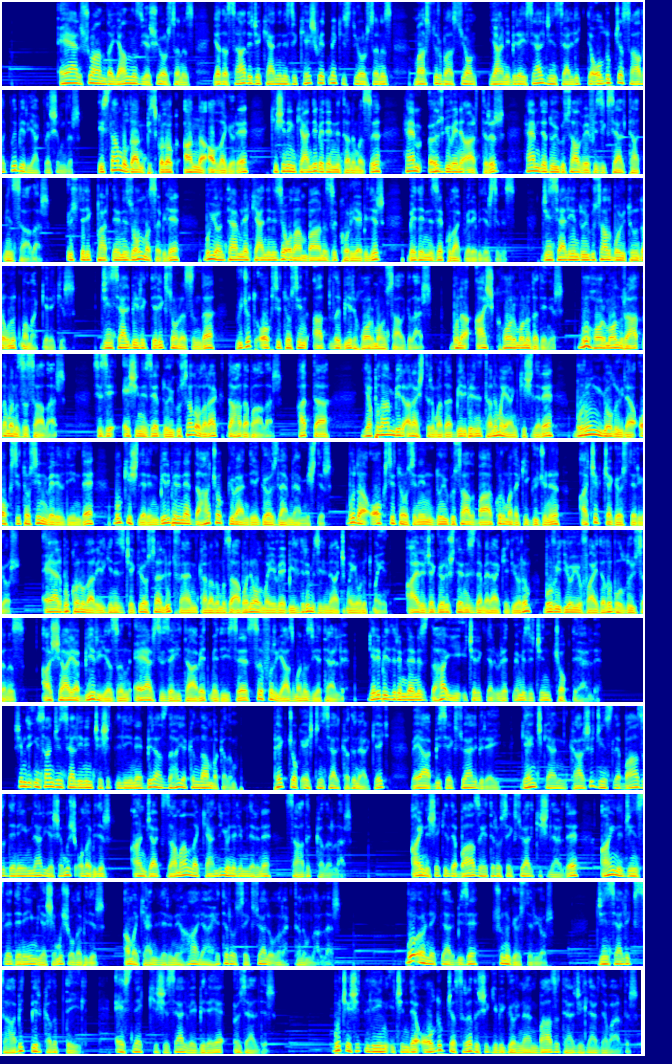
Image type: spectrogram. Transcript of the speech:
Eğer şu anda yalnız yaşıyorsanız ya da sadece kendinizi keşfetmek istiyorsanız mastürbasyon yani bireysel cinsellik de oldukça sağlıklı bir yaklaşımdır. İstanbul'dan psikolog Anna Avla göre kişinin kendi bedenini tanıması hem özgüveni arttırır hem de duygusal ve fiziksel tatmin sağlar. Üstelik partneriniz olmasa bile bu yöntemle kendinize olan bağınızı koruyabilir, bedeninize kulak verebilirsiniz. Cinselliğin duygusal boyutunu da unutmamak gerekir. Cinsel birliktelik sonrasında vücut oksitosin adlı bir hormon salgılar. Buna aşk hormonu da denir. Bu hormon rahatlamanızı sağlar. Sizi eşinize duygusal olarak daha da bağlar. Hatta yapılan bir araştırmada birbirini tanımayan kişilere burun yoluyla oksitosin verildiğinde bu kişilerin birbirine daha çok güvendiği gözlemlenmiştir. Bu da oksitosinin duygusal bağ kurmadaki gücünü açıkça gösteriyor. Eğer bu konular ilginizi çekiyorsa lütfen kanalımıza abone olmayı ve bildirim zilini açmayı unutmayın. Ayrıca görüşlerinizi de merak ediyorum. Bu videoyu faydalı bulduysanız aşağıya bir yazın eğer size hitap etmediyse sıfır yazmanız yeterli. Geri bildirimleriniz daha iyi içerikler üretmemiz için çok değerli. Şimdi insan cinselliğinin çeşitliliğine biraz daha yakından bakalım. Pek çok eşcinsel kadın erkek veya biseksüel birey gençken karşı cinsle bazı deneyimler yaşamış olabilir ancak zamanla kendi yönelimlerine sadık kalırlar. Aynı şekilde bazı heteroseksüel kişiler de aynı cinsle deneyim yaşamış olabilir ama kendilerini hala heteroseksüel olarak tanımlarlar. Bu örnekler bize şunu gösteriyor. Cinsellik sabit bir kalıp değil, esnek, kişisel ve bireye özeldir. Bu çeşitliliğin içinde oldukça sıra dışı gibi görünen bazı tercihler de vardır.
